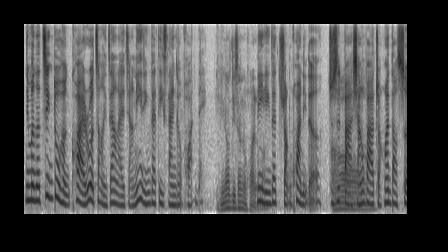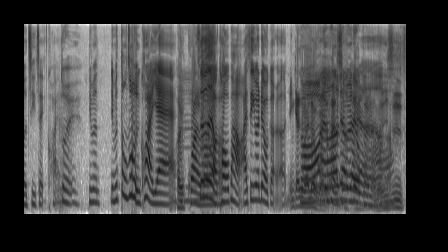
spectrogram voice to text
你们的进度很快。如果照你这样来讲，你已经在第三个环嘞、已经到第三个环了，你已经在转换你的，就是把哦。想法转换到设计这一块了。对，你们你们动作很快耶，很快吗，真的有偷跑，还是因为六个人？应该是因为六个人。哦有可能是因为六个人。哦你是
